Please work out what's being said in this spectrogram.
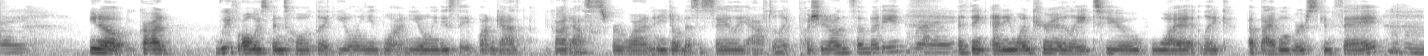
Right. you know god we've always been told like you only need one you only need to save one god god Mhm. asks for one and you don't necessarily have to like push it on somebody Right. i think anyone can relate to what like a bible verse can say hmm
